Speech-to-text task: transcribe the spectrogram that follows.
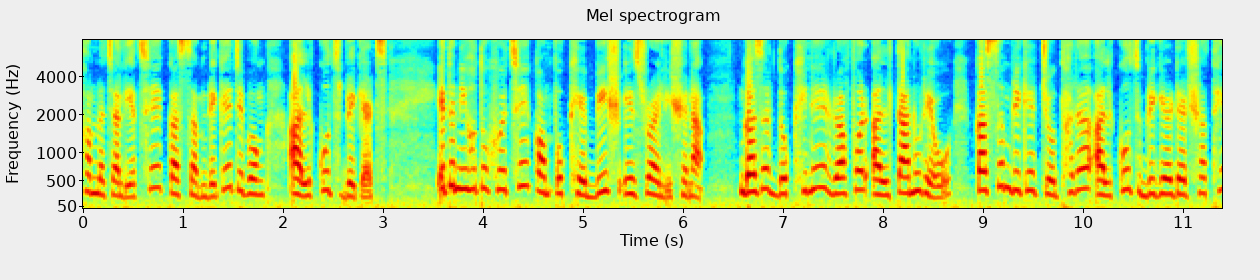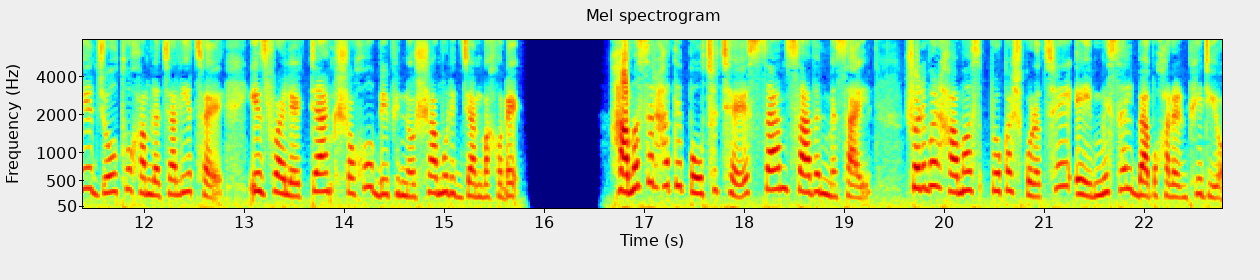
হামলা চালিয়েছে কাসাম ব্রিগেড এবং আল কুচ ব্রিগেডস। এতে নিহত হয়েছে কমপক্ষে বিশ ইসরায়েলি সেনা। গাজার দক্ষিণে রাফার আল তানুরেও কাসাম ব্রিগেড যোদ্ধারা আল কুচ ব্রিগেডের সাথে যৌথ হামলা চালিয়েছে ইসরায়েলের ট্যাঙ্ক সহ বিভিন্ন সামরিক যানবাহনে। হামাসের হাতে পৌঁছেছে স্যাম সেভেন মিসাইল। শনিবার হামাস প্রকাশ করেছে এই মিসাইল ব্যবহারের ভিডিও।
